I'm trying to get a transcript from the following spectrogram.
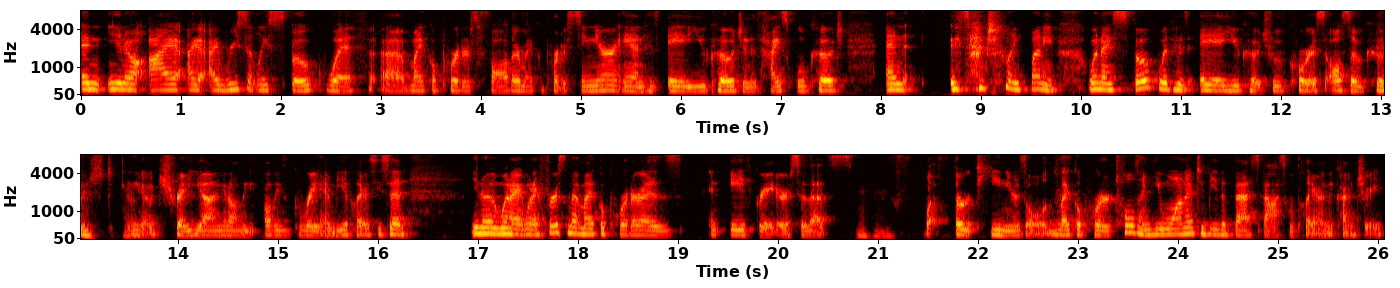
And you know, I I, I recently spoke with uh, Michael Porter's father, Michael Porter Sr., and his AAU coach and his high school coach, and it's actually funny when I spoke with his AAU coach, who of course also coached you know Trae Young and all the all these great NBA players. He said, you know, when I when I first met Michael Porter as an eighth grader, so that's what 13 years old michael porter told him he wanted to be the best basketball player in the country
